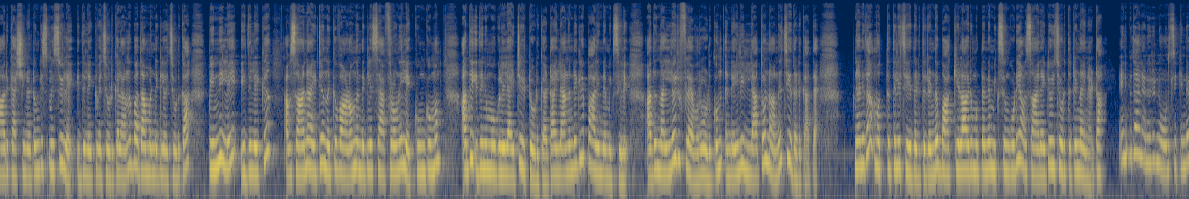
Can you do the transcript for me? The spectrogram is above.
ആ ഒരു കാഷ്യൂനട്ടും കിസ്മിസും ഇല്ലേ ഇതിലേക്ക് വെച്ച് കൊടുക്കലാണ് ബദാം ഉണ്ടെങ്കിൽ വെച്ച് കൊടുക്കുക പിന്നില്ലേ ഇതിലേക്ക് അവസാനമായിട്ട് നിങ്ങൾക്ക് വേണമെന്നുണ്ടെങ്കിൽ സാഫ്രോണില്ലേ കുങ്കുമം അത് ഇതിന് മുകളിലായിട്ട് ഇട്ട് കൊടുക്കുക കേട്ടോ ഇല്ലാന്നുണ്ടെങ്കിൽ പാലിന്റെ മിക്സിയിൽ അത് നല്ലൊരു ഫ്ലേവർ കൊടുക്കും. എന്റെ കയ്യിൽ ഇല്ലാത്തതുകൊണ്ടാണ് ചെയ്തെടുക്കാത്തത് ഞാനിതാ മൊത്തത്തിൽ ചെയ്തെടുത്തിട്ടുണ്ട്. ബാക്കിയുള്ള ആ ഒരു മുട്ടന്റെ മിക്സും കൂടി അവസാനമായിട്ട് ഒഴിച്ചു കൊടുത്തിട്ടുണ്ട് അതിനേട്ടാ ഇനിയിപ്പോൾ ഞാനൊരു നോൺ സ്റ്റിക്കിന്റെ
